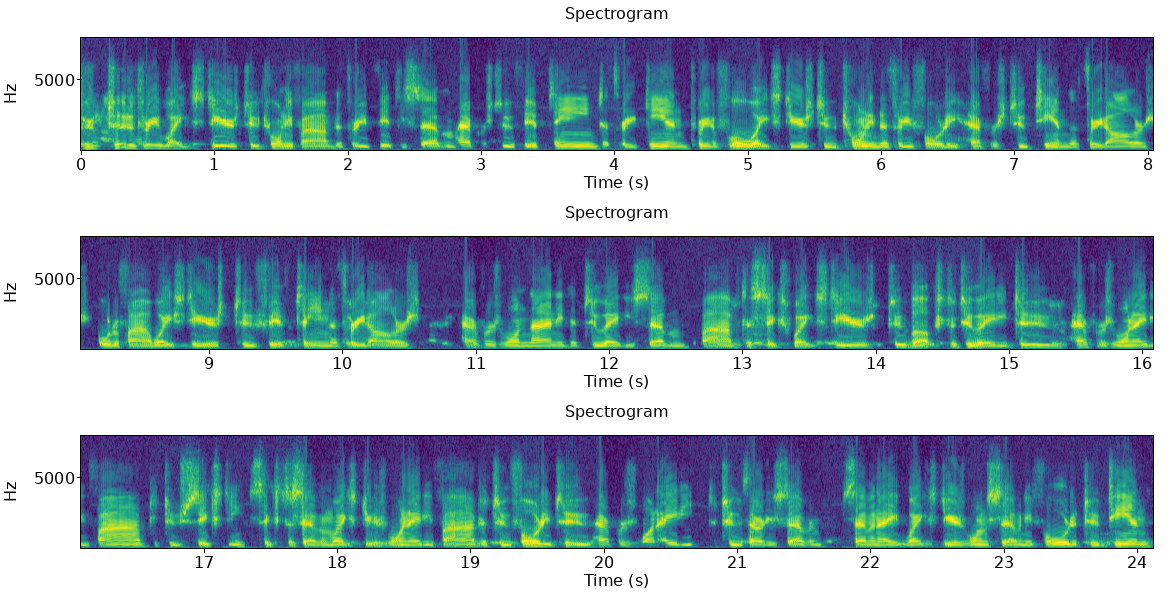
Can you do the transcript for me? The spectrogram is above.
Two to three weight steers 225 to 357, heifers 215 to 310, three to four weight steers 220 to 340, heifers 210 to three dollars, four to five weight steers 215 to three dollars, heifers 190 to 287, five to six weight steers two bucks to 282, heifers 185 to 260, six to seven weight steers 185 to 242, heifers 180 to 237, seven to eight weight steers 174 to 110,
